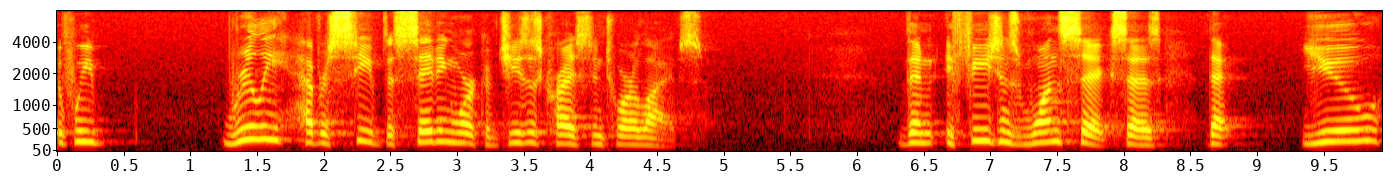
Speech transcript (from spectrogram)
if we really have received the saving work of Jesus Christ into our lives, then Ephesians 1 6 says that you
